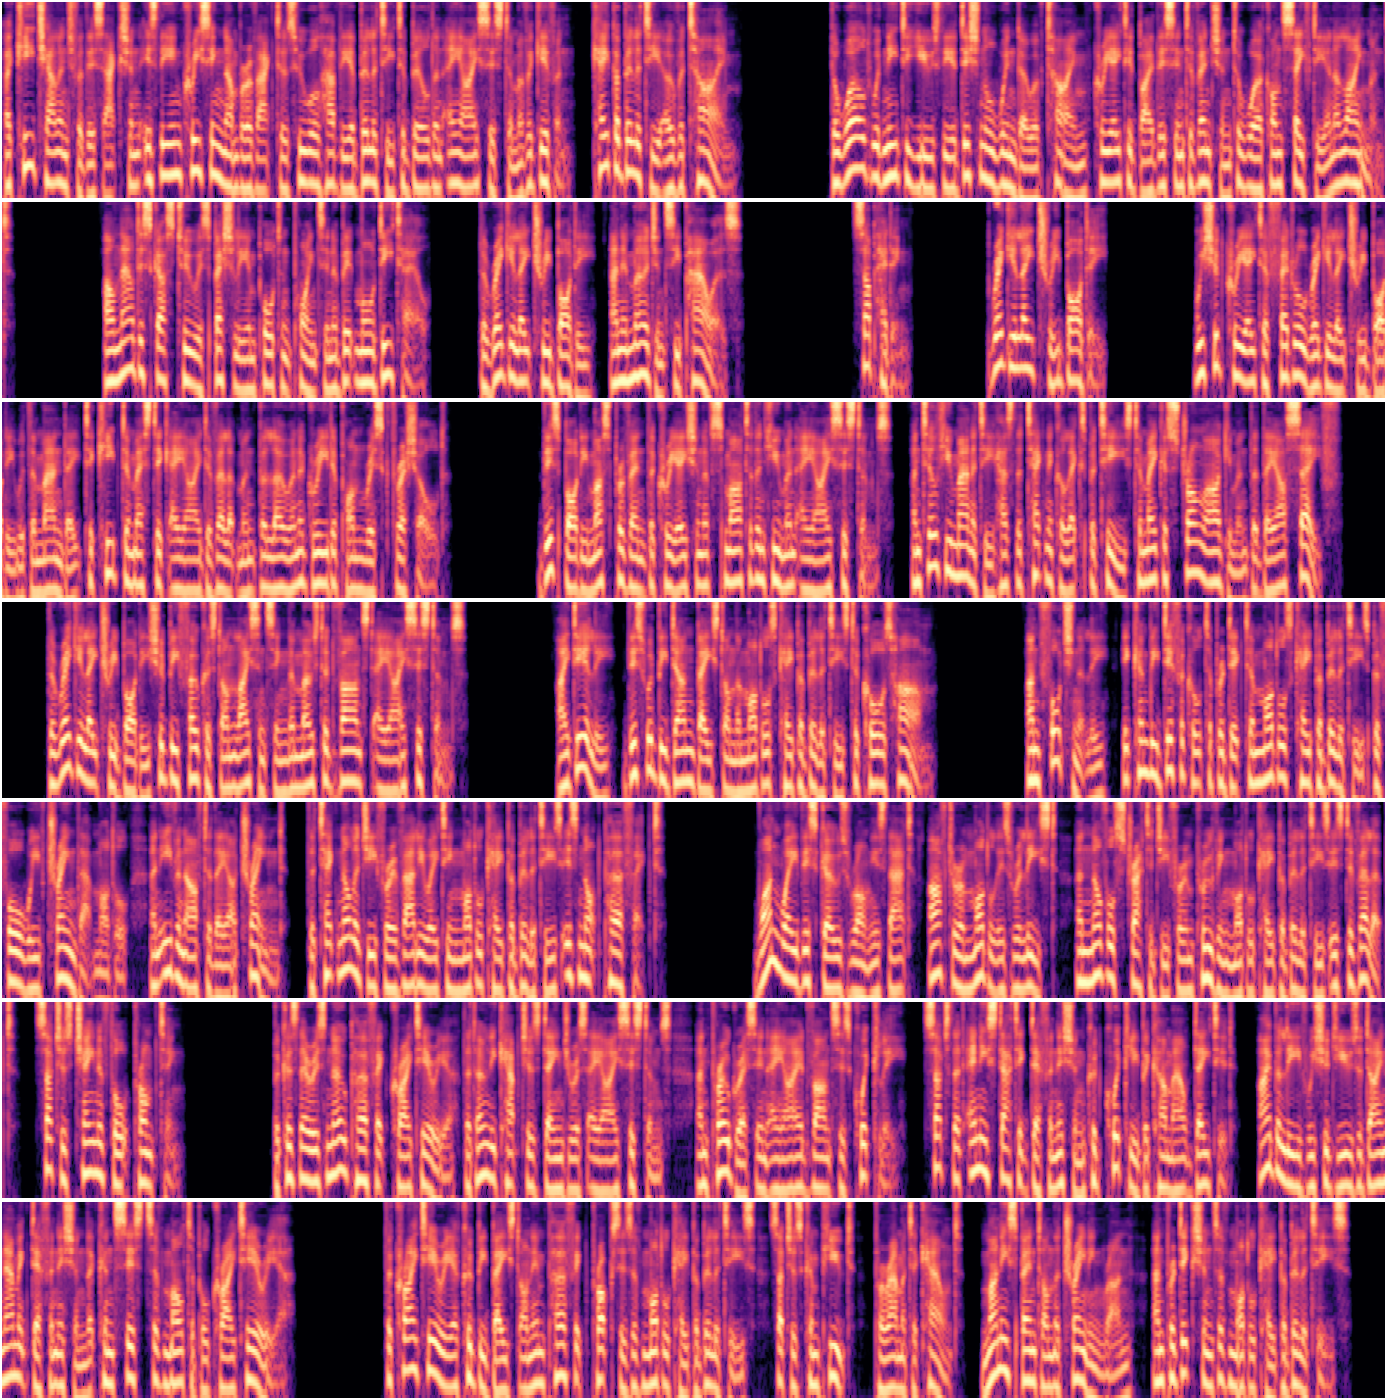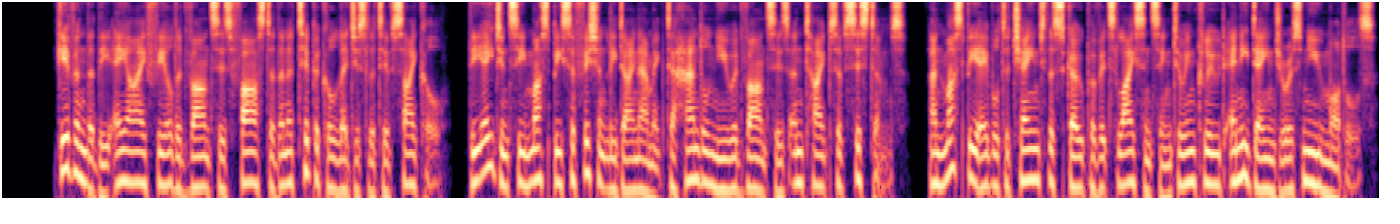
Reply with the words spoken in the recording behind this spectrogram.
A key challenge for this action is the increasing number of actors who will have the ability to build an AI system of a given capability over time. The world would need to use the additional window of time created by this intervention to work on safety and alignment. I'll now discuss two especially important points in a bit more detail the regulatory body and emergency powers. Subheading Regulatory body. We should create a federal regulatory body with the mandate to keep domestic AI development below an agreed upon risk threshold. This body must prevent the creation of smarter than human AI systems, until humanity has the technical expertise to make a strong argument that they are safe. The regulatory body should be focused on licensing the most advanced AI systems. Ideally, this would be done based on the model's capabilities to cause harm. Unfortunately, it can be difficult to predict a model's capabilities before we've trained that model, and even after they are trained, the technology for evaluating model capabilities is not perfect. One way this goes wrong is that, after a model is released, a novel strategy for improving model capabilities is developed, such as chain of thought prompting. Because there is no perfect criteria that only captures dangerous AI systems, and progress in AI advances quickly, such that any static definition could quickly become outdated, I believe we should use a dynamic definition that consists of multiple criteria. The criteria could be based on imperfect proxies of model capabilities, such as compute, parameter count, money spent on the training run, and predictions of model capabilities. Given that the AI field advances faster than a typical legislative cycle, the agency must be sufficiently dynamic to handle new advances and types of systems, and must be able to change the scope of its licensing to include any dangerous new models.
